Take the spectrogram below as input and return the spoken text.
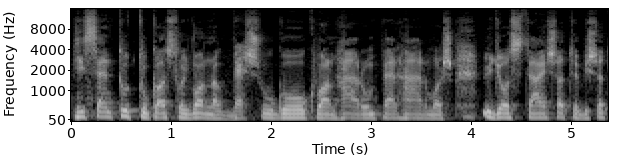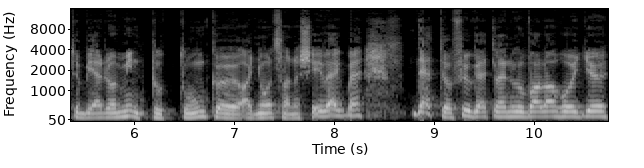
hiszen tudtuk azt, hogy vannak besúgók, van 3 per 3-as ügyosztály, stb. stb. Erről mind tudtunk a 80-as években, de ettől függetlenül valahogy,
